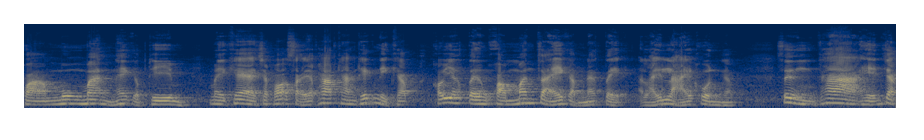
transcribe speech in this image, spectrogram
ความมุ่งมั่นให้กับทีม ไม่แค่เฉพาะศักยภาพทางเทคนิคครับเขายังเติมความมั่นใจให้กับนักเตะหลายๆ คนครับ ซึ่งถ้าเห็นจาก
